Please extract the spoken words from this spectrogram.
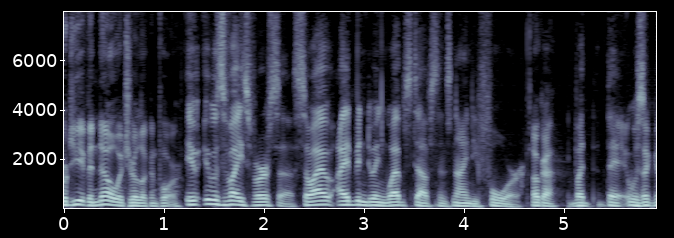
Or do you even know what you're looking for? It, it was vice versa. So I I'd been doing web stuff since '94. Okay, but the, it was a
